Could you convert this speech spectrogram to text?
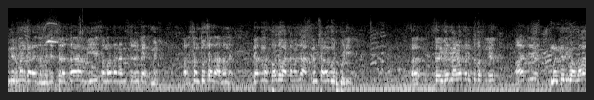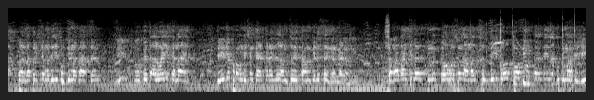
निर्माण करायचं. म्हणजे श्रद्धा मी समाधान आणि सगळे बॅटमेंट संतोषात आला नाही. त्यात महत्त्वाचा वाटा म्हणजे आश्रमशाळा गोरपुडी सरगर मॅडम पर्यंत बसले बसलेत आज म्हणते की बाबा स्पर्धा परीक्षेमध्ये जी बुद्धिमत्ता असेल जी लोक चालवायची कला आहे ते जे फाउंडेशन तयार करायचं आमचं एक काम केलं सरगर मॅडमने. समाधानची जर तुम्ही तेव्हापासून आम्हाला सुद्धा की तेव्हा तोंडी उत्तर द्यायचा बुद्धिमत्तेची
